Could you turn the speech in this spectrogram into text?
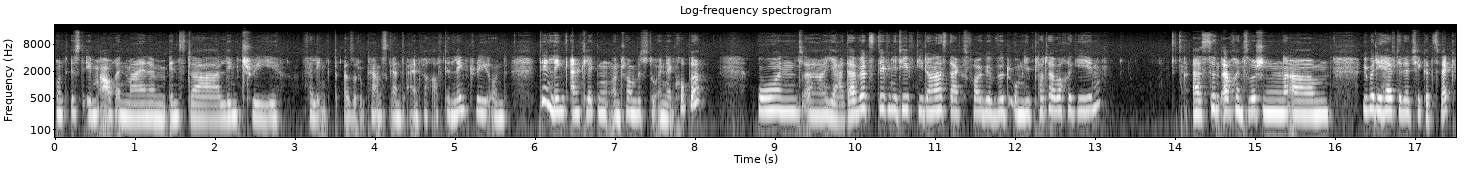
und ist eben auch in meinem Insta-Linktree verlinkt. Also du kannst ganz einfach auf den Linktree und den Link anklicken und schon bist du in der Gruppe. Und äh, ja, da wird es definitiv, die Donnerstagsfolge wird um die Plotterwoche gehen. Es sind auch inzwischen ähm, über die Hälfte der Tickets weg.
